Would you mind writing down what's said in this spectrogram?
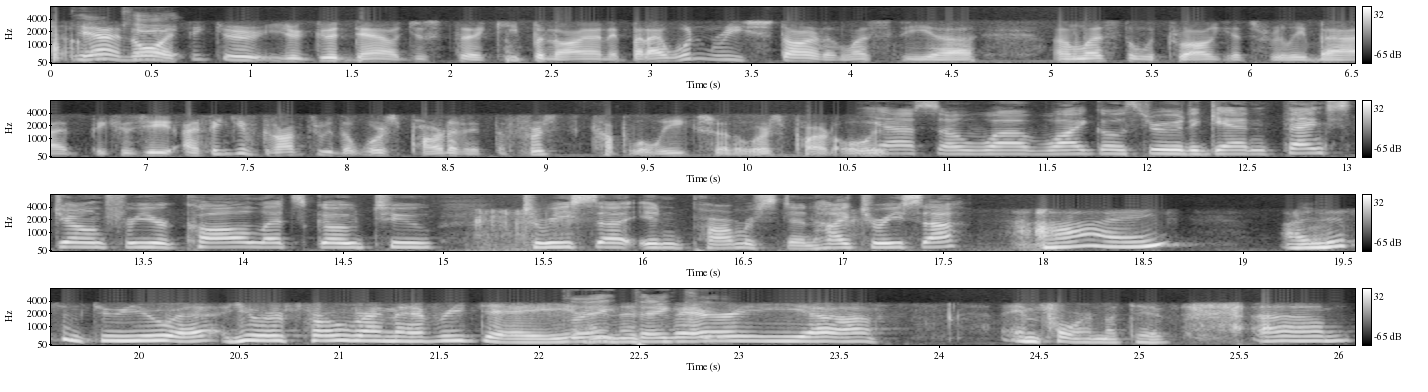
So. Yeah, no, I think you're you're good now. Just uh, keep an eye on it, but I wouldn't restart unless the uh, unless the withdrawal gets really bad because you, I think you've gone through the worst part of it. The first couple of weeks are the worst part always. Yeah, so uh, why go through it again? Thanks, Joan, for your call. Let's go to Teresa in Palmerston. Hi, Teresa. Hi. I listen to you uh, your program every day, Great, and it's thank you. very uh, informative. Um,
